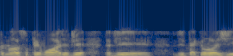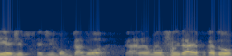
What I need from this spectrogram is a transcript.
no nosso primórdio de, de, de tecnologia, de, de computador. Caramba, eu fui na época do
